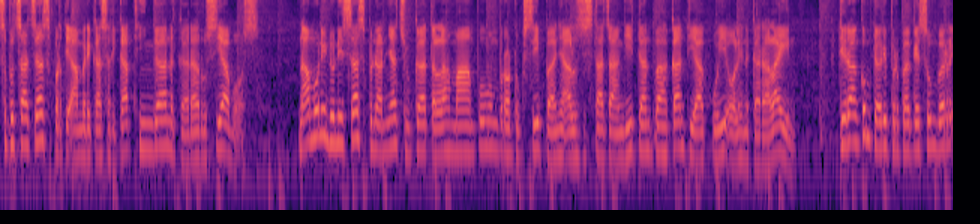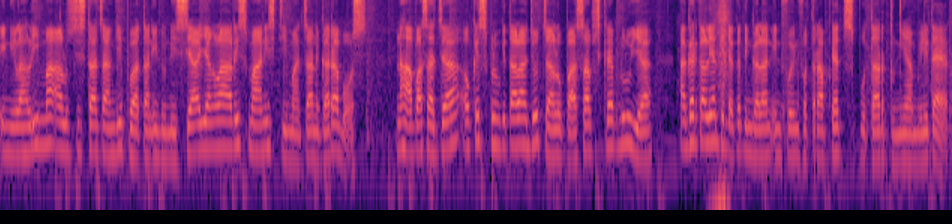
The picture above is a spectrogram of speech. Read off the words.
Sebut saja seperti Amerika Serikat hingga negara Rusia, bos. Namun Indonesia sebenarnya juga telah mampu memproduksi banyak alusista canggih dan bahkan diakui oleh negara lain. Dirangkum dari berbagai sumber, inilah 5 alusista canggih buatan Indonesia yang laris manis di mancanegara bos. Nah apa saja? Oke sebelum kita lanjut jangan lupa subscribe dulu ya, agar kalian tidak ketinggalan info-info terupdate seputar dunia militer.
